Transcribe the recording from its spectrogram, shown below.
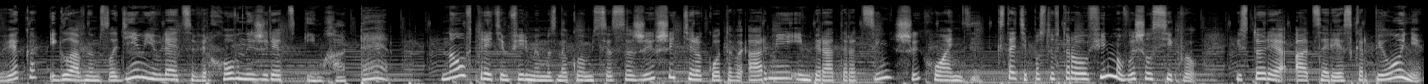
века, и главным злодеем является верховный жрец Имхотеп. Но в третьем фильме мы знакомимся с ожившей терракотовой армией императора Цинь Ши Хуанди. Кстати, после второго фильма вышел сиквел «История о царе Скорпионе»,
